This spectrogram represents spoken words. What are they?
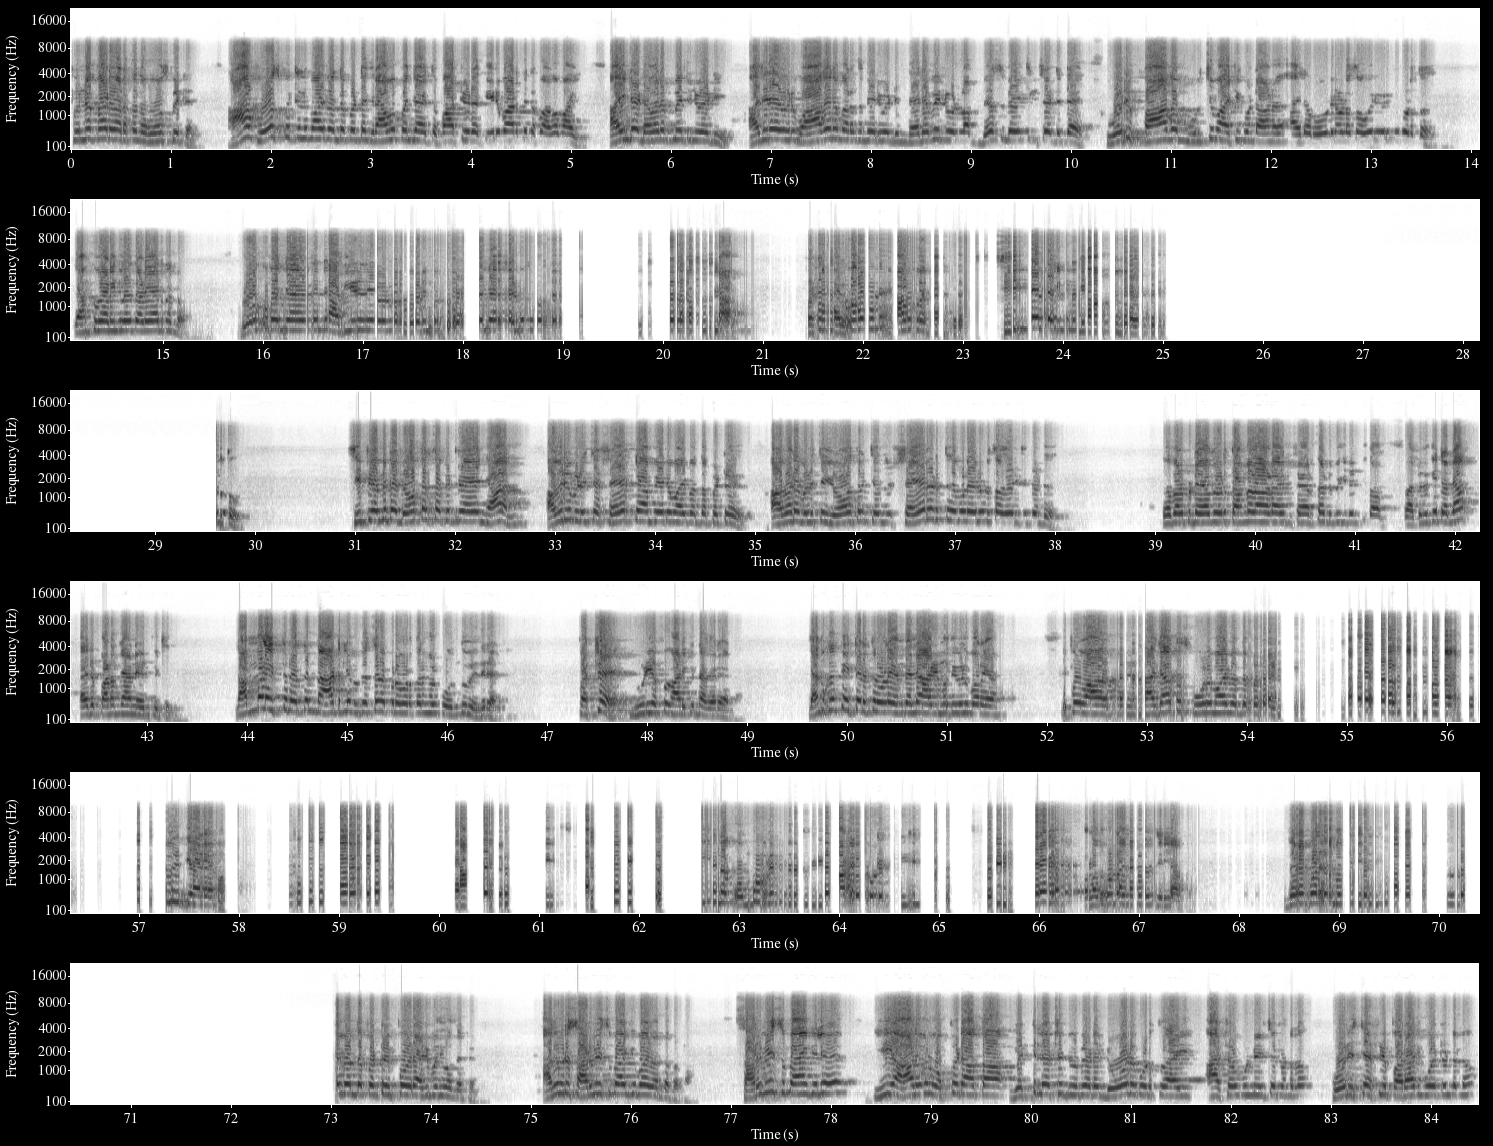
പുന്നക്കാട് നടത്തുന്ന ഹോസ്പിറ്റൽ. ആ ഹോസ്പിറ്റലുമായി ബന്ധപ്പെട്ട് ഗ്രാമപഞ്ചായത്ത് പാർട്ടിയുടെ തീരുമാനത്തിന്റെ ഭാഗമായി അതിന്റെ ഡെവലപ്മെന്റിന് വേണ്ടി അതിലെ ഒരു വാഹനം ഇറങ്ങുന്നതിന് വേണ്ടി നിലവിലുള്ള ബസ് വെയിറ്റിംഗ് ഷെഡിന്റെ ഒരു ഭാഗം മുറിച്ചു മാറ്റിക്കൊണ്ടാണ് അതിന്റെ റോഡിനുള്ള സൗകര്യം ഒരുക്കി കൊടുത്തത്. ഞങ്ങൾക്ക് വേണമെങ്കിൽ തടയാറുണ്ടല്ലോ. ബ്ലോക്ക് പഞ്ചായത്തിന്റെ അധീനതയിലുള്ള റോഡിന്റെ പക്ഷെ ഗ്രാമപഞ്ചായത്ത് ഭരിക്കുന്ന ഗ്രാമപഞ്ചായത്ത് സി പി എമ്മിന്റെ ലോക്കൽ സെക്രട്ടറിയായ ഞാൻ അവർ വിളിച്ച ഷെയർ ക്യാമ്പയിനുമായി ബന്ധപ്പെട്ട് അവിടെ വിളിച്ച യോഗത്തിൽ ചെന്ന് ഷെയർ എടുത്ത് നമ്മൾ എന്നോട് സഹകരിച്ചിട്ടുണ്ട്. ബന്ധപ്പെട്ട ഏതൊരു തങ്ങളാണ് അതിന് ഷെയർ സർട്ടിഫിക്കറ്റ് സർട്ടിഫിക്കറ്റ് അല്ല അതിന് പണം ഞാൻ ഏൽപ്പിച്ചത് നമ്മൾ ഇത്തരത്തിൽ നാട്ടിലെ വികസന പ്രവർത്തനങ്ങൾക്ക് ഒന്നും എതിരല്ല. പക്ഷേ യു ഡി എഫ് കാണിക്കുന്ന അകരല്ല നമുക്കൊക്കെ ഇത്തരത്തിലുള്ള എന്തെല്ലാം അഴിമതികൾ പറയാം. ഇപ്പൊ നജാത്ത് സ്കൂളുമായി ബന്ധപ്പെട്ട വിദ്യാലയമാണ്. കൊമ്പ് ഉള്ളതുകൊണ്ട് ഞങ്ങൾ ചെയ്യാം ഇതേപോലെ നമുക്ക് ബന്ധപ്പെട്ട് ഇപ്പോൾ ഒരു അഴിമതി വന്നിട്ടുണ്ട് അതൊരു സർവീസ് ബാങ്കുമായി ബന്ധപ്പെട്ട. സർവീസ് ബാങ്കിൽ ഈ ആളുകൾ ഒപ്പിടാത്ത എട്ട് ലക്ഷം രൂപയുടെ ലോൺ കൊടുത്തതായി ആക്ഷേപം ഉന്നയിച്ചിട്ടുണ്ടല്ലോ. പോലീസ് സ്റ്റേഷനിൽ പരാതി പോയിട്ടുണ്ടല്ലോ.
